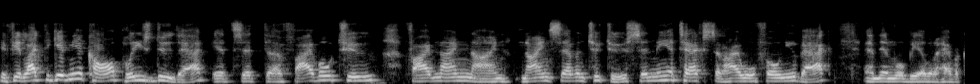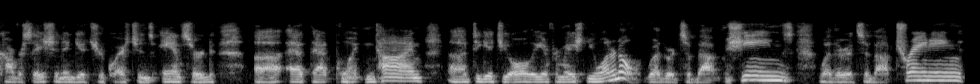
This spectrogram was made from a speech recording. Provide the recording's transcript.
if you'd like to give me a call, please do that. It's at uh, 502 599 9722. Send me a text and I will phone you back, and then we'll be able to have a conversation and get your questions answered uh, at that point in time uh, to get you all the information you want to know, whether it's about machines, whether it's about training,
